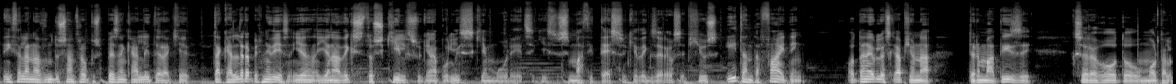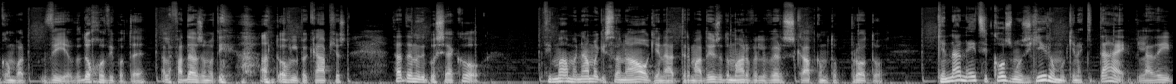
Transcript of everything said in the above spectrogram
ήθελαν να δουν τους ανθρώπους που παίζαν καλύτερα. Και τα καλύτερα παιχνίδια για, για να δείξεις το skill σου και να πουλήσεις και μούρι έτσι και στους συμμαθητές σου και δεν ξέρω σε ποιους ήταν τα fighting. Όταν έβλεπες κάποιον να τερματίζει ξέρω εγώ, το Mortal Kombat 2. Δεν το έχω δει ποτέ, αλλά φαντάζομαι ότι αν το έβλεπε κάποιος θα ήταν εντυπωσιακό. Θυμάμαι να είμαι και στο ναό και να τερματίζω το Marvel vs. Capcom το πρώτο και να είναι έτσι κόσμος γύρω μου και να κοιτάει. Δηλαδή,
